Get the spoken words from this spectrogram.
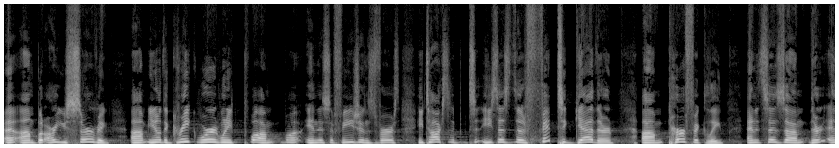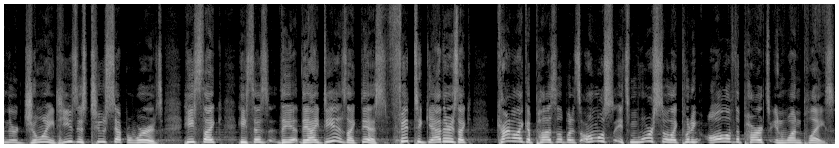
Uh, um, but are you serving? Um, you know, the Greek word when he um, in this Ephesians verse, he talks. He says they're fit together um, perfectly, and it says um, they're and they're joined. He uses two separate words. He's like he says the the idea is like this: fit together is like kind of like a puzzle, but it's almost it's more so like putting all of the parts in one place.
